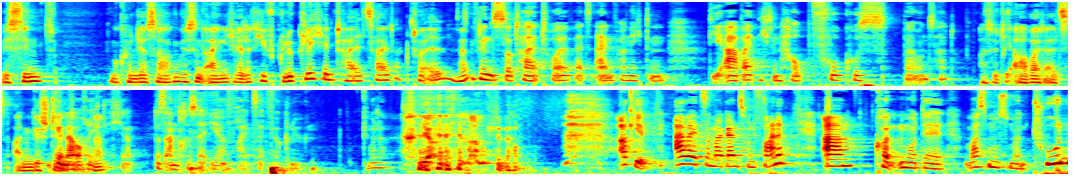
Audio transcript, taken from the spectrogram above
wir sind, man könnte ja sagen, wir sind eigentlich relativ glücklich in Teilzeit aktuell. Ne? Ich finde es total toll, weil es einfach nicht den, die Arbeit nicht den Hauptfokus bei uns hat. Also die Arbeit als Angestellter. Genau, richtig, ne? ja. Das andere ist ja eher Freizeitvergnügen. Oder? Ja, genau. Okay, aber jetzt nochmal ganz von vorne. Ähm, Kontenmodell. Was muss man tun,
